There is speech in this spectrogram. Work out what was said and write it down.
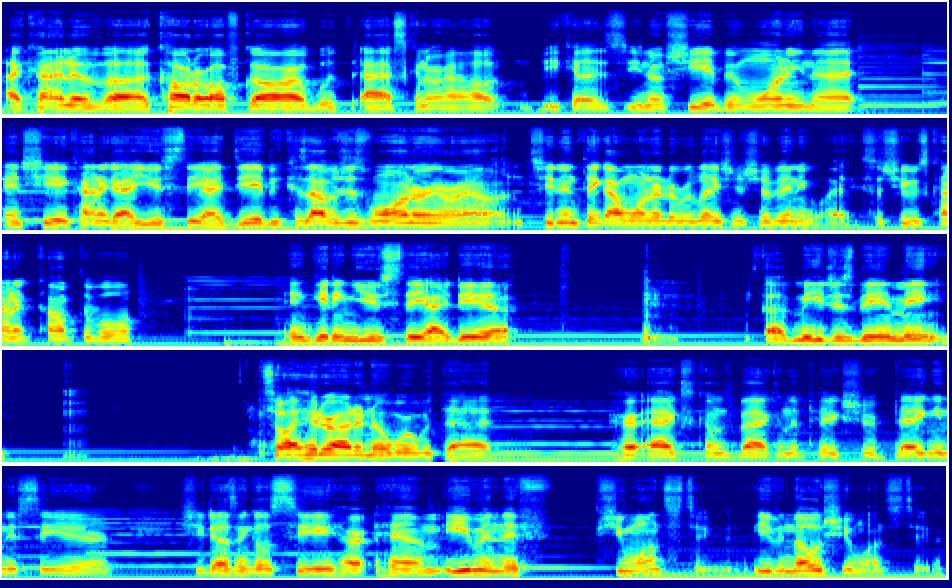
I kind of uh, caught her off guard with asking her out because, you know, she had been wanting that and she had kind of got used to the idea because I was just wandering around. She didn't think I wanted a relationship anyway, so she was kind of comfortable in getting used to the idea of me just being me. So I hit her out of nowhere with that. Her ex comes back in the picture, begging to see her. She doesn't go see her, him, even if she wants to, even though she wants to.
